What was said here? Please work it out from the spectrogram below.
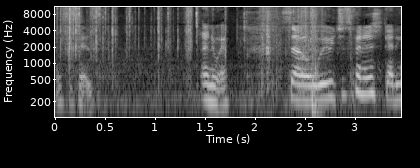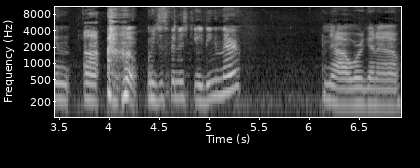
This is his. Anyway, so we just finished getting. Uh, we just finished eating there. Now we're gonna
